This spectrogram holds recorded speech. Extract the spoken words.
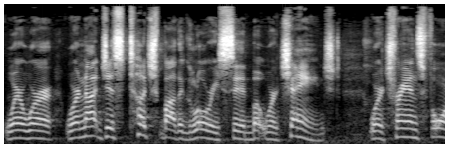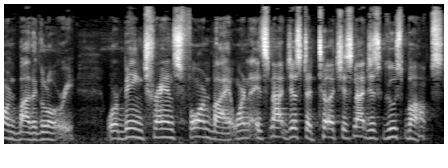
where we're, we're not just touched by the glory, Sid, but we're changed. We're transformed by the glory. We're being transformed by it. We're, it's not just a touch, it's not just goosebumps,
